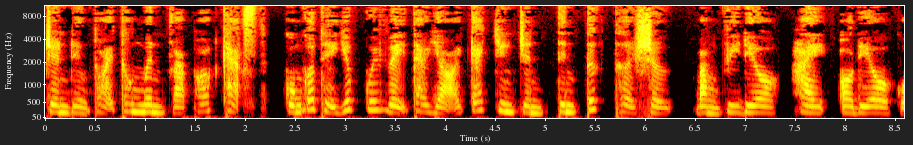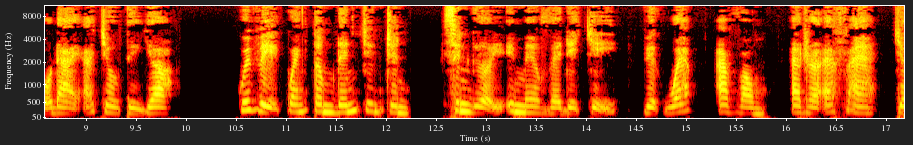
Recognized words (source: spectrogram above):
trên điện thoại thông minh và podcast cũng có thể giúp quý vị theo dõi các chương trình tin tức thời sự bằng video hay audio của Đài Á Châu Tự Do. Quý vị quan tâm đến chương trình, xin gửi email về địa chỉ vietweb avong rfa.org.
